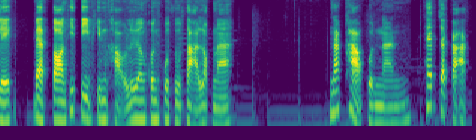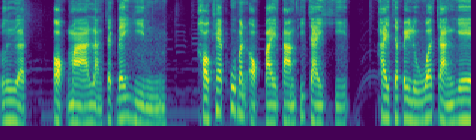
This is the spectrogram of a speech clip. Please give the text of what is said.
เล็กๆ แบบตอนที่ตีพิมพ์ข่าวเรื่องคนขุดสุสานหรอกนะ นักข่าวคนนั้นแทบจะกระอักเลือดออกมาหลังจากได้ยิน เขาแค่พูดมันออกไปตามที่ใจคิด ใครจะไปรู้ว่าจางเย่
